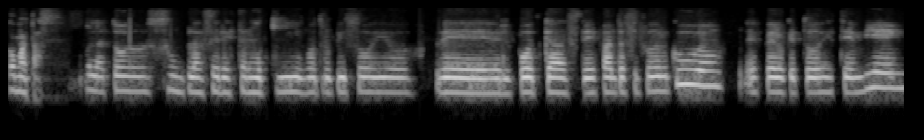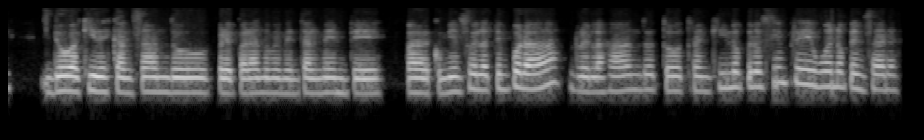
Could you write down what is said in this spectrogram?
¿Cómo estás? Hola a todos, un placer estar aquí en otro episodio del podcast de Fantasy Fútbol Cuba. Espero que todos estén bien. Yo aquí descansando, preparándome mentalmente para el comienzo de la temporada, relajando, todo tranquilo, pero siempre es bueno pensar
